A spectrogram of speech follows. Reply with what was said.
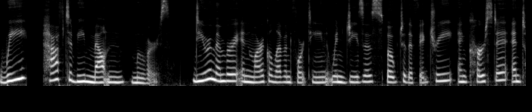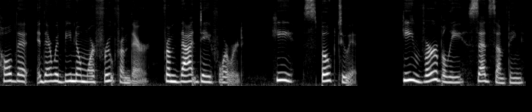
We have to be mountain movers. Do you remember in Mark 11:14 when Jesus spoke to the fig tree and cursed it and told that there would be no more fruit from there from that day forward? He spoke to it. He verbally said something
